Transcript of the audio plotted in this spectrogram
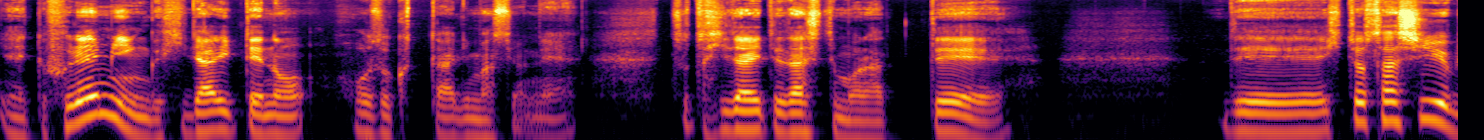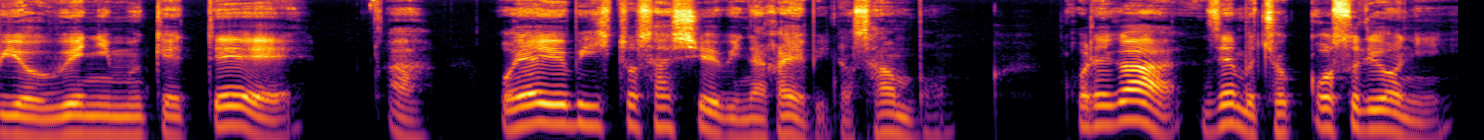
えっ、ー、と、フレミング左手の法則ってありますよね。ちょっと左手出してもらって、で、人差し指を上に向けて、あ、親指、人差し指、中指の3本。これが全部直行するように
